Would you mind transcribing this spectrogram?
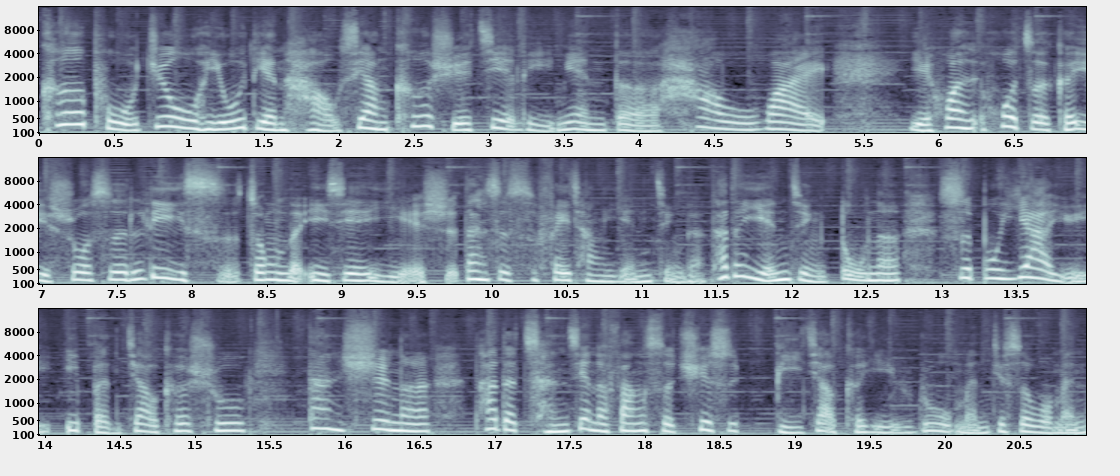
科普就有点好像科学界里面的号外，也或或者可以说是历史中的一些野史，但是是非常严谨的。它的严谨度呢是不亚于一本教科书。但是呢，它的呈现的方式确实比较可以入门，就是我们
